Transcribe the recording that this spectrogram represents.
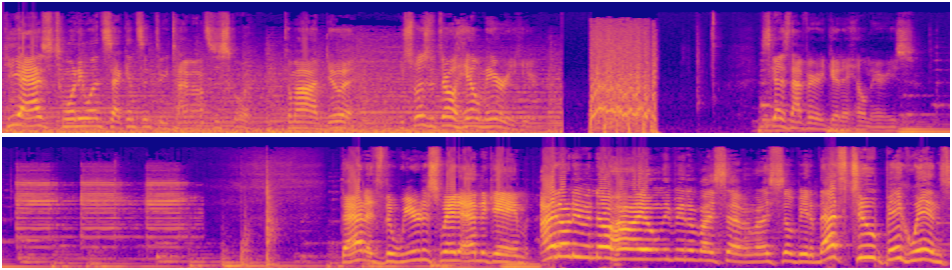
He has 21 seconds and three timeouts to score. Come on, do it. You're supposed to throw Hail Mary here. This guy's not very good at Hail Marys. That is the weirdest way to end a game. I don't even know how I only beat him by seven, but I still beat him. That's two big wins,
